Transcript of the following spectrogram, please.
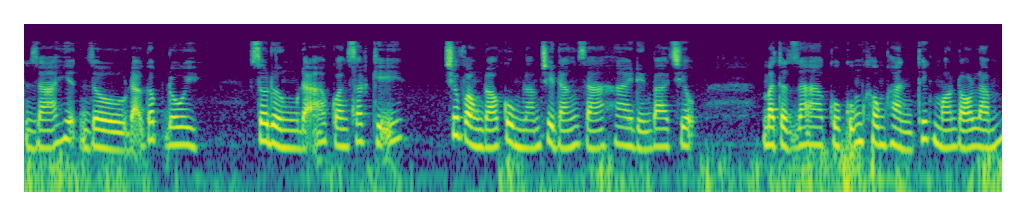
Giá hiện giờ đã gấp đôi. Sơ đường đã quan sát kỹ, Chiếc vòng đó cùng lắm chỉ đáng giá 2 đến 3 triệu. Mà thật ra cô cũng không hẳn thích món đó lắm,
